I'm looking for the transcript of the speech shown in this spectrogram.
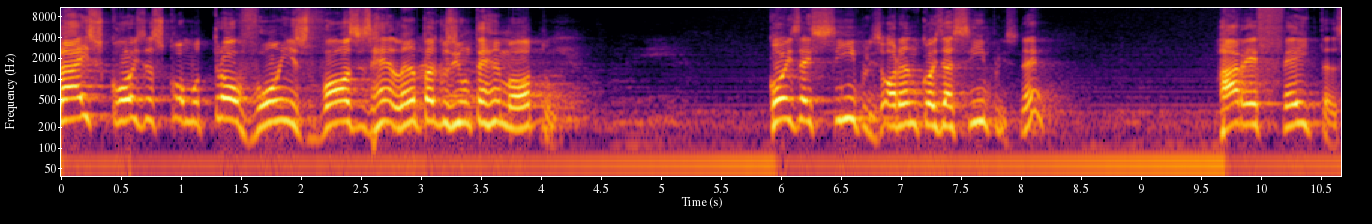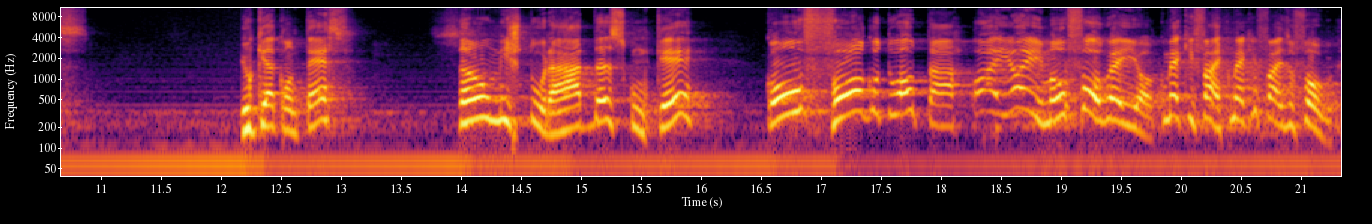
traz coisas como trovões, vozes, relâmpagos e um terremoto. Coisas simples, orando coisas simples, né? Rarefeitas. E o que acontece? São misturadas com quê? Com o fogo do altar. Olha aí, olha aí, irmão, o fogo aí, ó. Como é que faz? Como é que faz o fogo?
